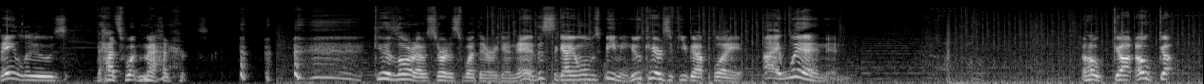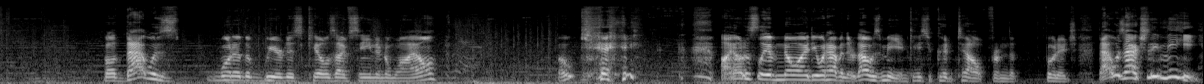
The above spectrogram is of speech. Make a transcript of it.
they lose, that's what matters. Good lord, I was starting to sweat there again. Hey, this is the guy who almost beat me. Who cares if you got play? I win! And... Oh god, oh god! Well, that was one of the weirdest kills I've seen in a while. Okay. I honestly have no idea what happened there. That was me, in case you couldn't tell from the footage. That was actually me.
